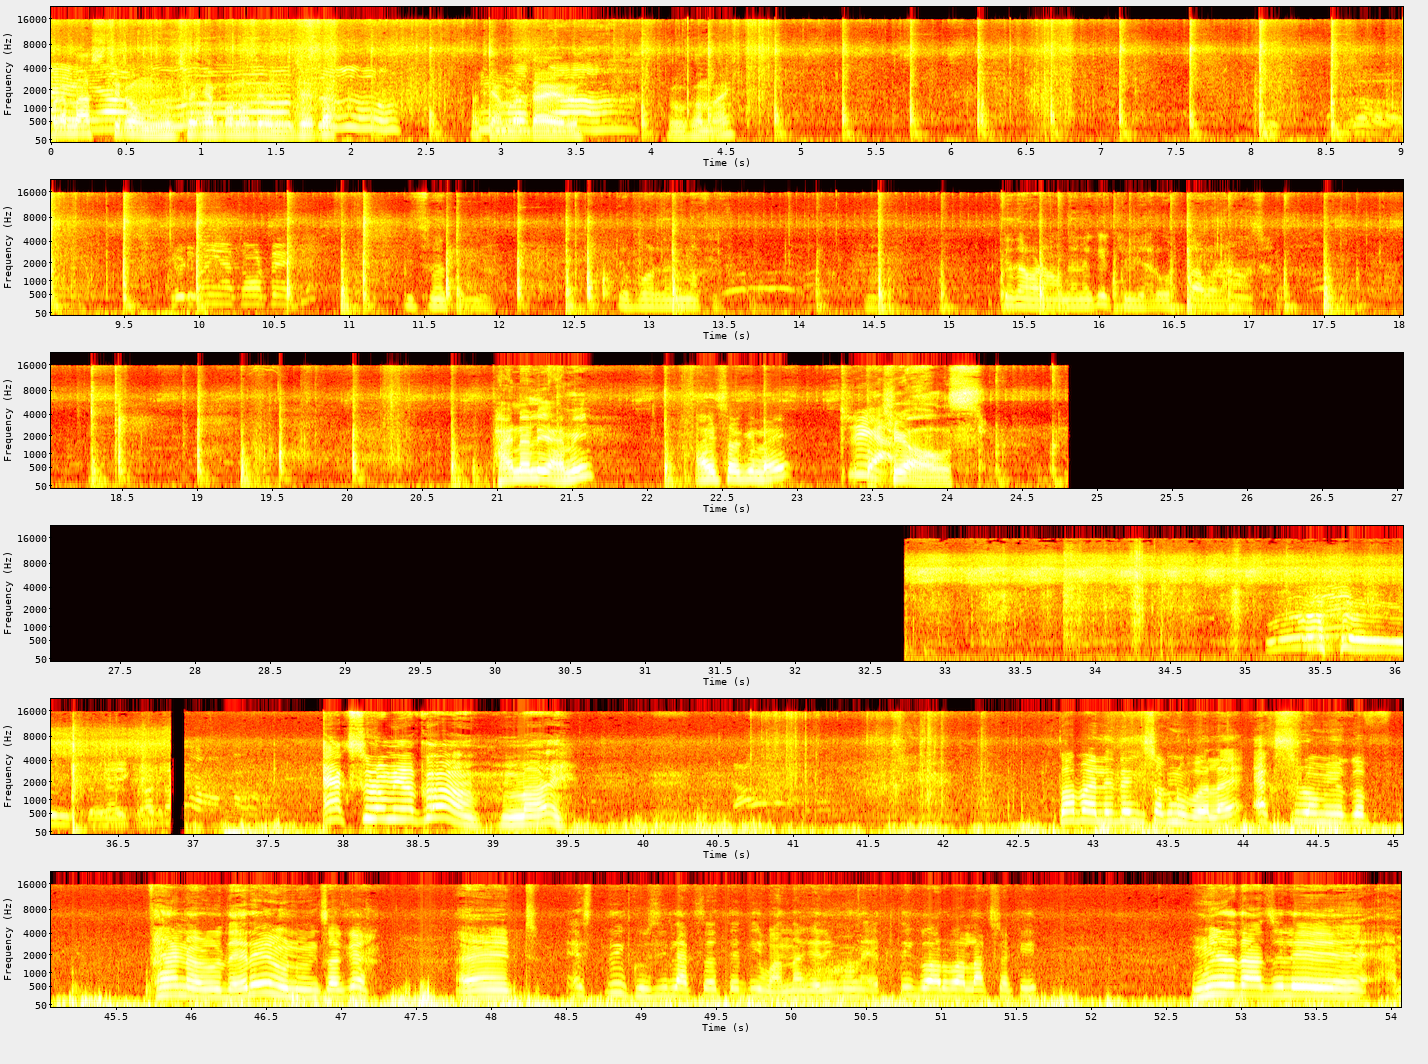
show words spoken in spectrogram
हाम्रो मासतिर हुनुहुन्छ यहाँ बनाउँदै हुनुहुन्छ यता माथि हाम्रो दाईहरू रुखमा है बिचमा त्यो पर्दैन नखेल त्यताबाट आउँदैन कि क्लियर उताबाट आउँछ फाइनली हामी आइसक्यौँ है ट्री हाउस एक्स रोमियोको ल है। तपाईँले देखिसक्नुभयो होला है एक्स रोमियोको फ्यानहरू धेरै हुनुहुन्छ क्या। एन्ड यति खुसी लाग्छ त्यति भन्दाखेरि मलाई यति गर्व लाग्छ कि मेरो दाजुले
